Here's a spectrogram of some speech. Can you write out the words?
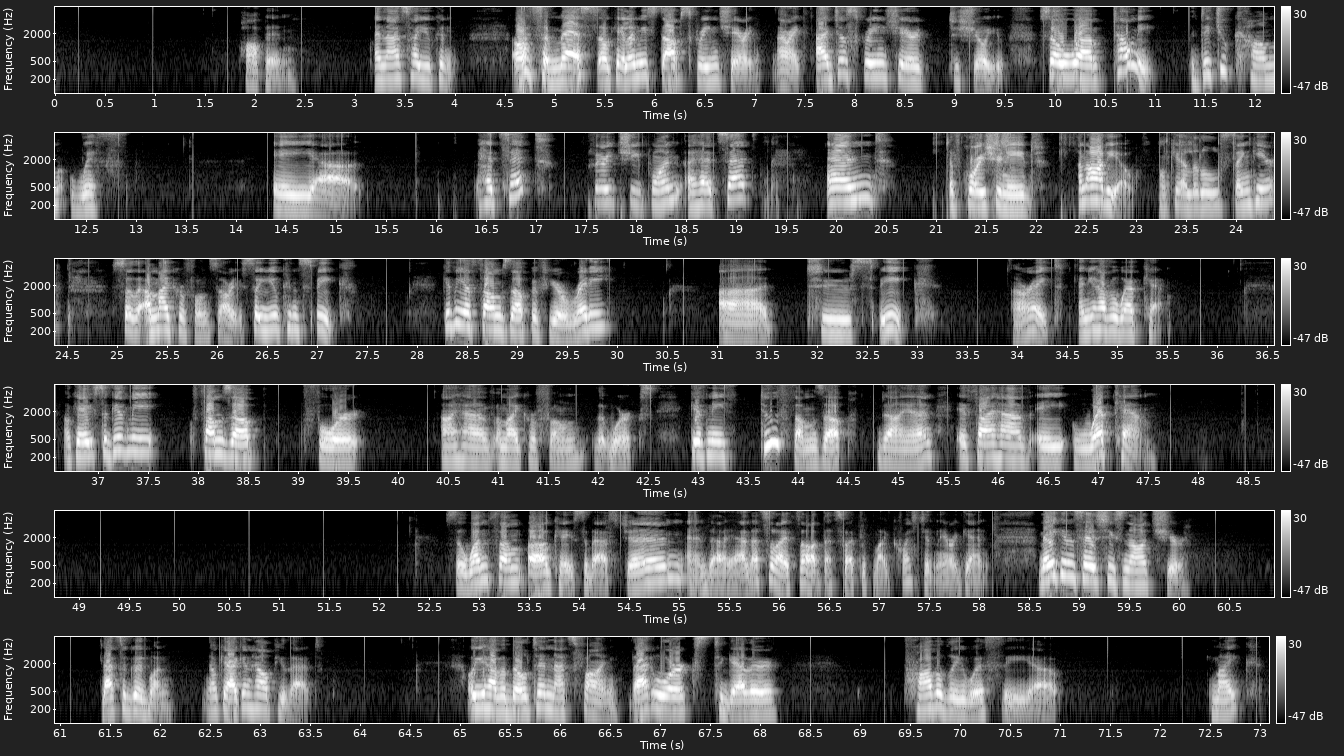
pop in. And that's how you can, oh, it's a mess. Okay, let me stop screen sharing. All right, I just screen shared to show you. So um, tell me, did you come with a uh, headset? Very cheap one, a headset. And of course you need an audio, okay, a little thing here. So a microphone, sorry, so you can speak. Give me a thumbs up if you're ready uh, to speak. All right, and you have a webcam. Okay, so give me thumbs up for I have a microphone that works. Give me two thumbs up, Diane, if I have a webcam. So one thumb, okay, Sebastian and Diane. That's what I thought. That's why I put my question there again. Megan says she's not sure. That's a good one. Okay, I can help you that. Oh, you have a built-in? That's fine. That works together probably with the uh, mic.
